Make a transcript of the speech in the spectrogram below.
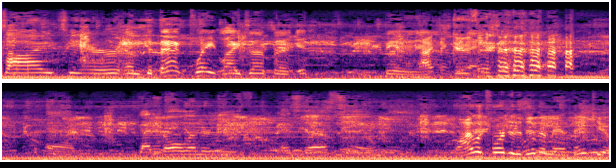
sides here, and the back plate lights up. But it being an Acting goofy. um, got it all underneath and stuff. So well, I look forward to the demo, man. Thank you.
